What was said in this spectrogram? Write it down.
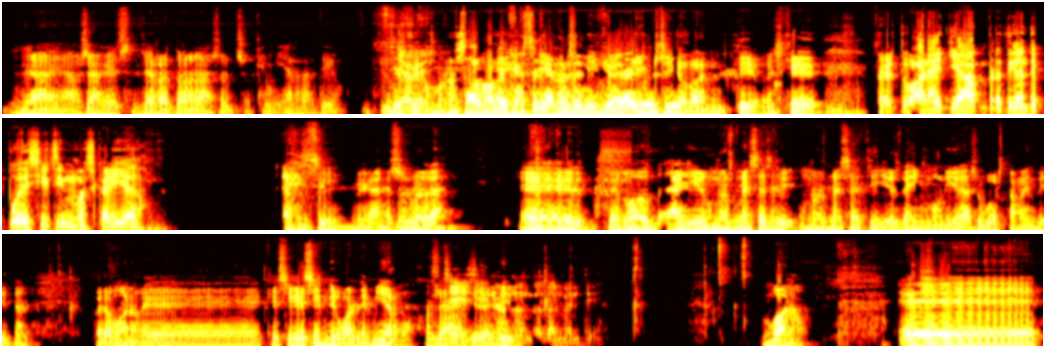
Ya, ya, o sea que se cierra todas las 8. Qué mierda, tío. Y Ya es que como no salgo de casa ya no sé ni qué hora ellos llevan, tío. Es que... Pero tú ahora ya prácticamente puedes ir sin mascarilla. eh, sí, mira, eso es verdad. Eh, tengo ahí unos meses, unos mesecillos de inmunidad supuestamente y tal. Pero bueno, que, que sigue siendo igual de mierda. O sea, sí, sí, no, decir. no, totalmente. Bueno, eh,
